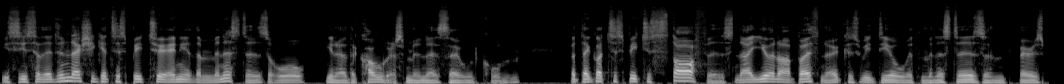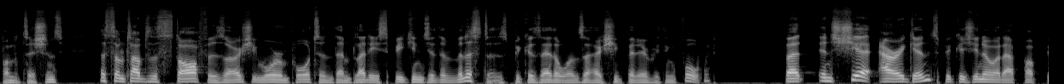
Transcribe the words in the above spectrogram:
you see, so they didn't actually get to speak to any of the ministers or, you know, the congressmen, as they would call them, but they got to speak to staffers. Now, you and I both know, because we deal with ministers and various politicians, that sometimes the staffers are actually more important than bloody speaking to the ministers because they're the ones that actually put everything forward. But in sheer arrogance, because you know what our, pop-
